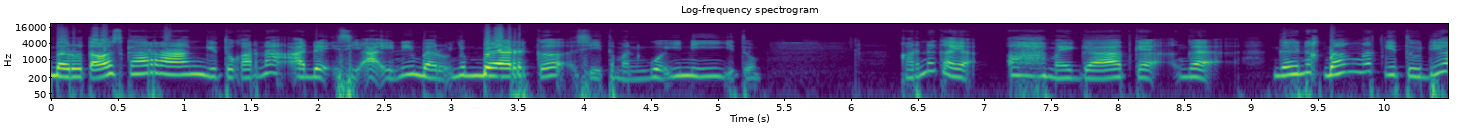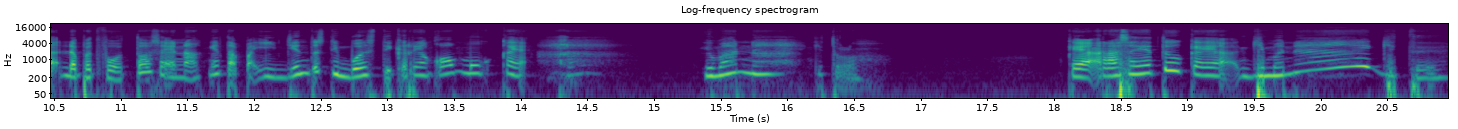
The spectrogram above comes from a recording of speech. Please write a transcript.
baru tahu sekarang gitu. Karena ada si A ini baru nyebar ke si teman gue ini gitu. Karena kayak ah oh my god kayak nggak gak enak banget gitu. Dia dapat foto seenaknya tanpa izin terus dibuat stiker yang komuk. Kayak gimana? gitu loh. Kayak rasanya tuh kayak gimana? gitu.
